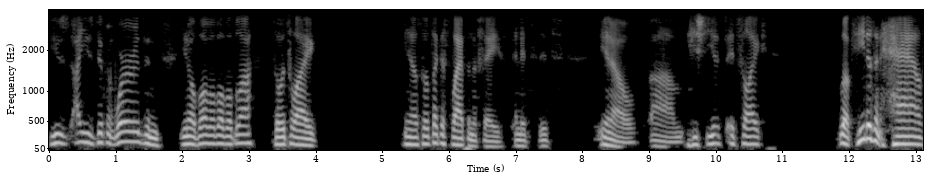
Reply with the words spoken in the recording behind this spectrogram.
use, I use different words, and you know, blah blah blah blah blah. So it's like, you know, so it's like a slap in the face, and it's, it's, you know, um, he, it's, it's like, look, he doesn't have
